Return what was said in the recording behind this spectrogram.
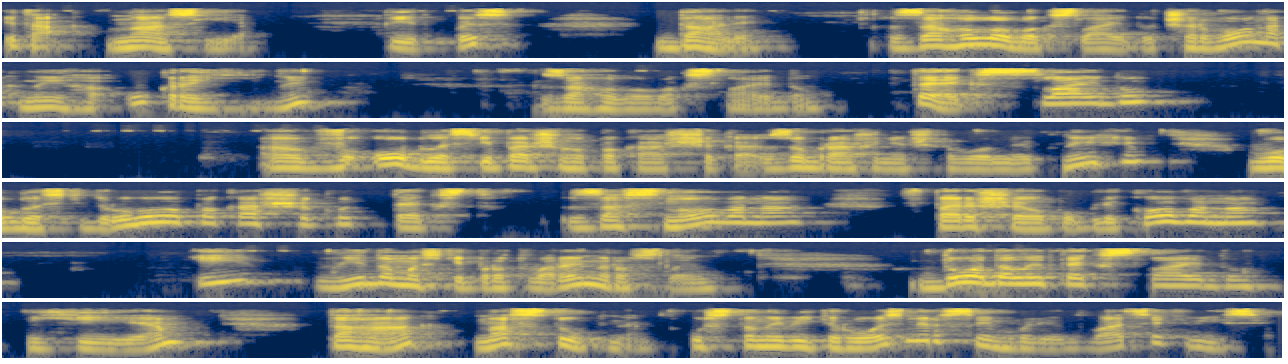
І так, у нас є підпис. Далі заголовок слайду Червона книга України. Заголовок слайду. Текст слайду. Е, В області першого показчика зображення червоної книги, в області другого показчику текст засновано, вперше опубліковано і відомості про тварин рослин. Додали текст слайду. Є. Так, наступне. Установіть розмір символів 28.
